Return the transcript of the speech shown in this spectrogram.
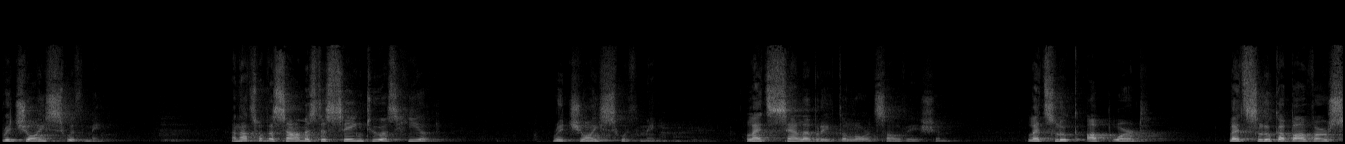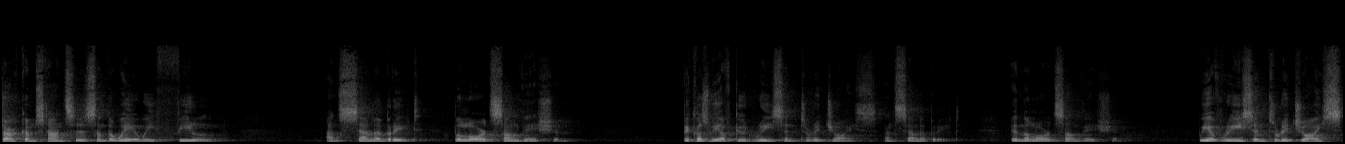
Rejoice with me. And that's what the psalmist is saying to us here. Rejoice with me. Let's celebrate the Lord's salvation. Let's look upward. Let's look above our circumstances and the way we feel and celebrate the Lord's salvation because we have good reason to rejoice and celebrate in the Lord's salvation. We have reason to rejoice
